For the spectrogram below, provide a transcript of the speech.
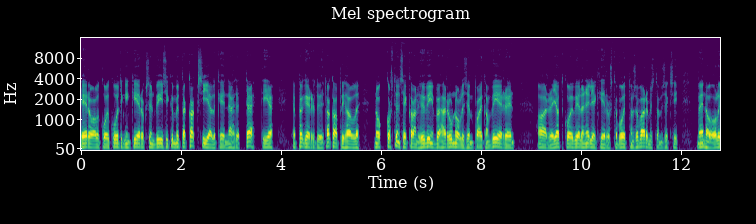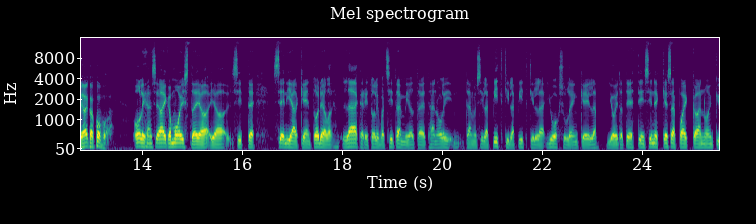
Eero alkoi kuitenkin kierroksen 52 jälkeen nähdä tähtiä ja päkertyi takapihalle nokkosten sekaan hyvin vähän runollisen paikan viereen. Aarre jatkoi vielä neljä kierrosta voittonsa varmistamiseksi. Meno oli aika kovaa olihan se aika moista ja, ja sitten sen jälkeen todella lääkärit olivat sitä mieltä, että hän oli tämmöisillä pitkillä pitkillä juoksulenkeillä, joita tehtiin sinne kesäpaikkaan noin 10-12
